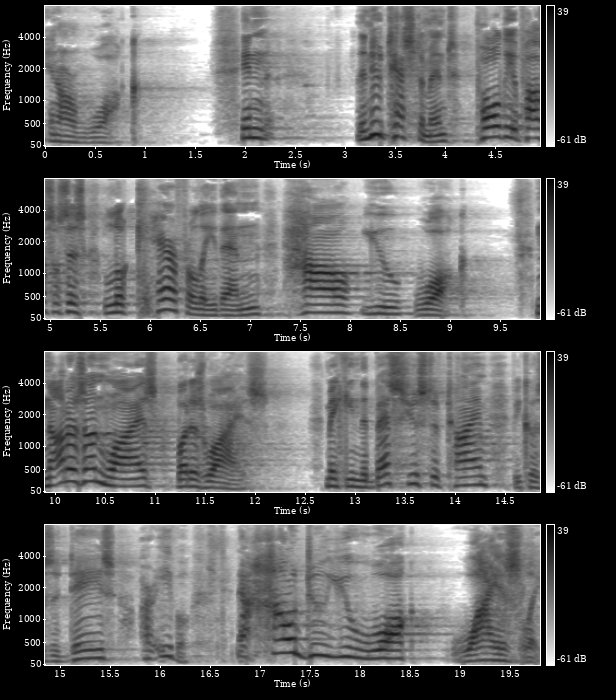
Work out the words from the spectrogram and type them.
in our walk. In the New Testament, Paul the Apostle says, Look carefully then how you walk. Not as unwise, but as wise, making the best use of time because the days are evil. Now, how do you walk wisely?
